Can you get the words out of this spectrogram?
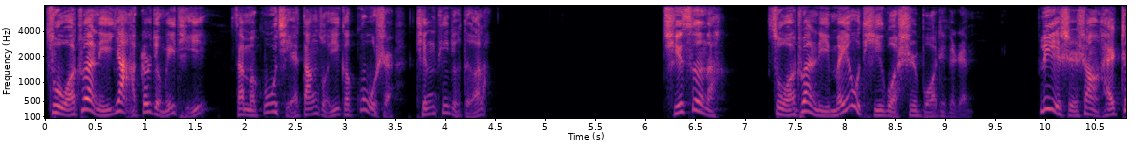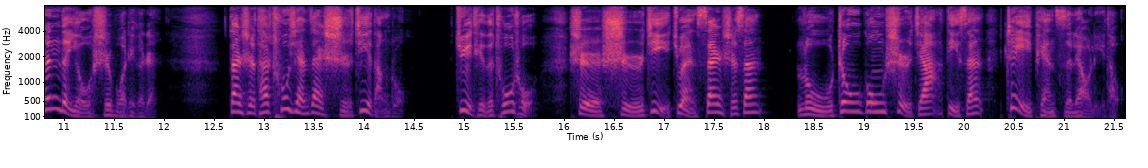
左传》里压根就没提，咱们姑且当做一个故事听听就得了。其次呢，《左传》里没有提过师伯这个人，历史上还真的有师伯这个人，但是他出现在《史记》当中，具体的出处是《史记》卷三十三《鲁周公世家》第三这篇资料里头。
